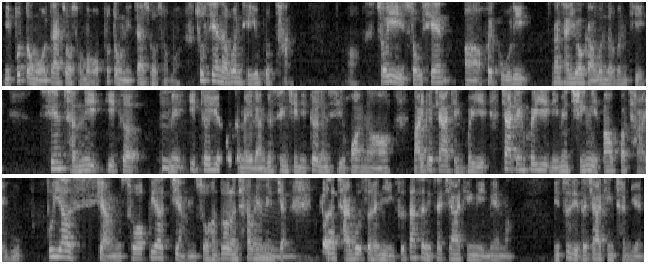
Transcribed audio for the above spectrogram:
你不懂我在做什么，我不懂你在做什么，出现了问题又不谈。哦，所以首先啊，呃，会鼓励刚才 Yoga 问的问题，先成立一个。每一个月或者每两个星期，你个人喜欢的哦，哪一个家庭会议。家庭会议里面，请你包括财务，不要想说，不要讲说。很多人在外面讲，个人财务是很隐私，但是你在家庭里面嘛，你自己的家庭成员，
